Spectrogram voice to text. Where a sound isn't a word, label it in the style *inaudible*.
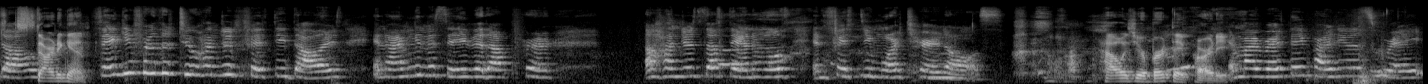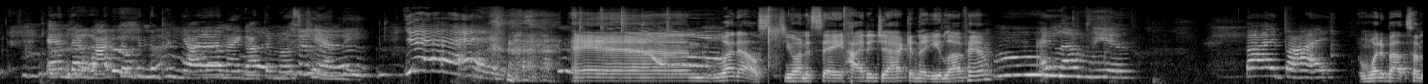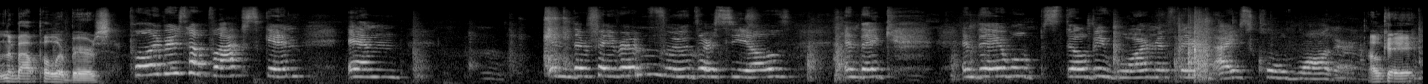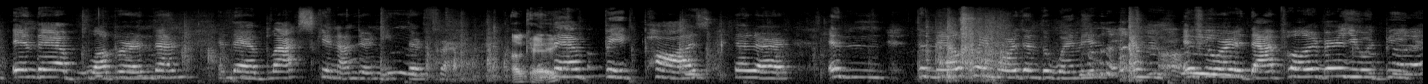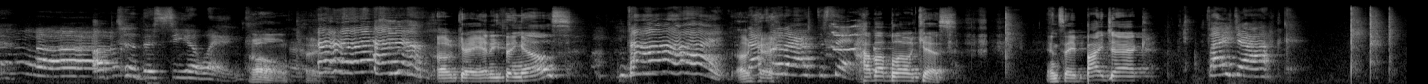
Start again. Thank you for the $250 and I'm going to save it up for 100 stuffed animals and 50 more turtles. How was your birthday party? And my birthday party was great. And I walked open the pinata and I got the most candy. Yay! *laughs* And what else? Do you want to say hi to Jack and that you love him? I love you. Bye bye. And what about something about polar bears? Polar bears have black skin and and their favorite foods are seals and they and they will still be warm if they're in ice cold water. Okay. And they have blubber in them and they have black skin underneath their fur. Okay. And they have big paws that are and the males weigh more than the women. And if you were a dad polar bear, you would be up to the ceiling. Oh, okay. *laughs* Okay, anything else? Bye! That's what Okay. I have to say. How about blow a kiss? And say. Bye, Jack.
